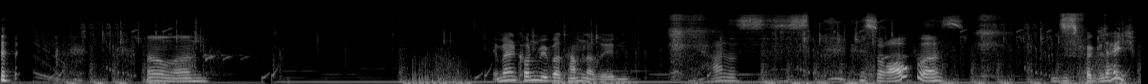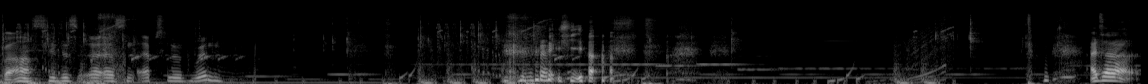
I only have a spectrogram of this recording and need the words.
oh Mann. Immerhin konnten wir über Tumblr reden. Ja, das ist, das ist doch auch was. Das ist vergleichbar. Ich sehe das äh, als ein Absolute Win. Ja. Alter,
